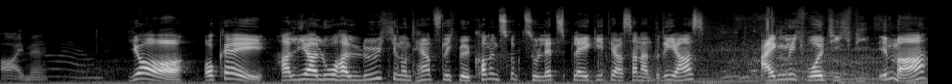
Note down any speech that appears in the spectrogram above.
Alright, man. Ja, okay. Hallihallo, Hallöchen und herzlich willkommen zurück zu Let's Play GTA San Andreas. Eigentlich wollte ich wie immer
